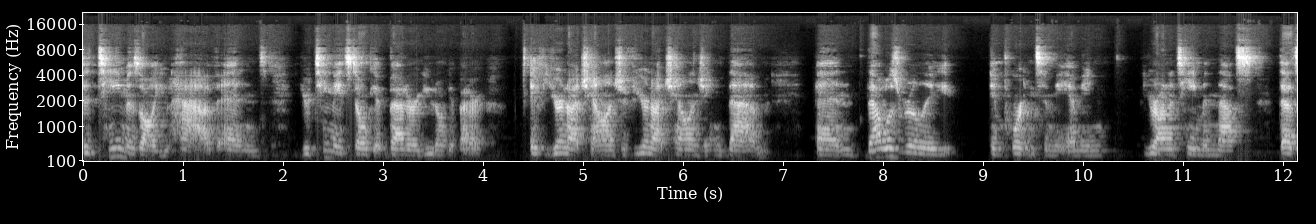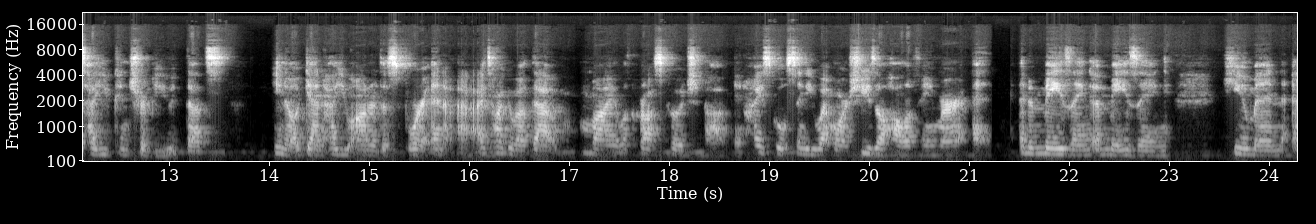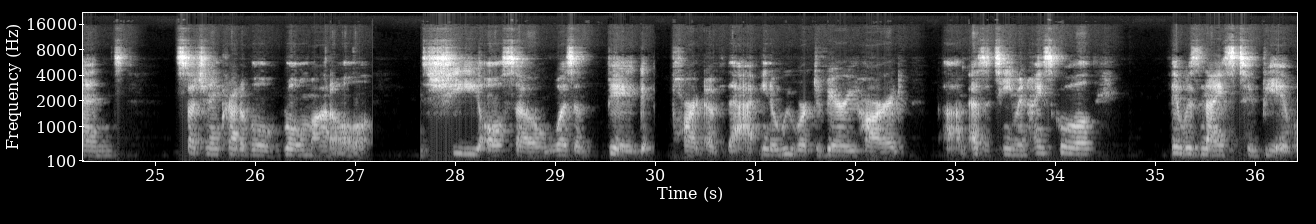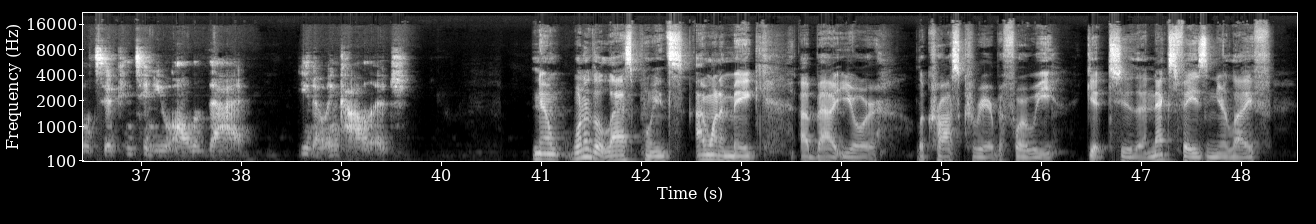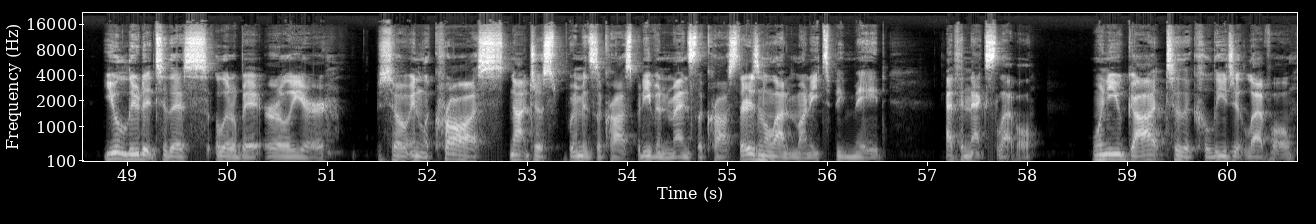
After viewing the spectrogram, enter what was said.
the team is all you have and your teammates don't get better you don't get better if you're not challenged if you're not challenging them. And that was really important to me. I mean you're on a team and that's that's how you contribute. That's you know again how you honor the sport. And i, I talk about that my lacrosse coach uh, in high school cindy wetmore. She's a hall of famer and an amazing amazing human and such an incredible role model she also was a big part of that. You know, we worked very hard um, as a team in high school. It was nice to be able to continue all of that, you know, in college. Now, one of the last points I want to make about your lacrosse career before we get to the next phase in your life, you alluded to this a little bit earlier. So, in lacrosse, not just women's lacrosse, but even men's lacrosse, there isn't a lot of money to be made at the next level. When you got to the collegiate level,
